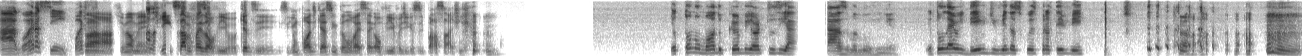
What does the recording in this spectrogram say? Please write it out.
Ah, agora sim, pode Ah, finalmente. Falar. Quem sabe faz ao vivo. Quer dizer, isso aqui é um podcast, então não vai sair ao vivo, diga-se de passagem. Eu tô no modo Curb Your Enthusiasm, Lurinha. Eu tô Larry David vendo as coisas pela TV.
